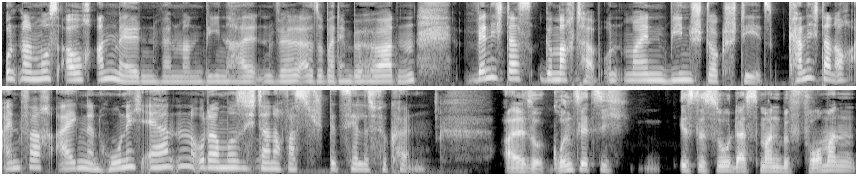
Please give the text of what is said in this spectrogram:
Und man muss auch anmelden, wenn man Bienen halten will, also bei den Behörden. Wenn ich das gemacht habe und mein Bienenstock steht, kann ich dann auch einfach eigenen Honig ernten oder muss ich da noch was Spezielles für können? Also grundsätzlich ist es so, dass man, bevor man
